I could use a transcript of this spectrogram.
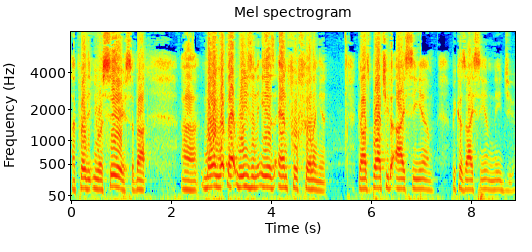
I pray that you are serious about uh, knowing what that reason is and fulfilling it. God's brought you to ICM because ICM needs you.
